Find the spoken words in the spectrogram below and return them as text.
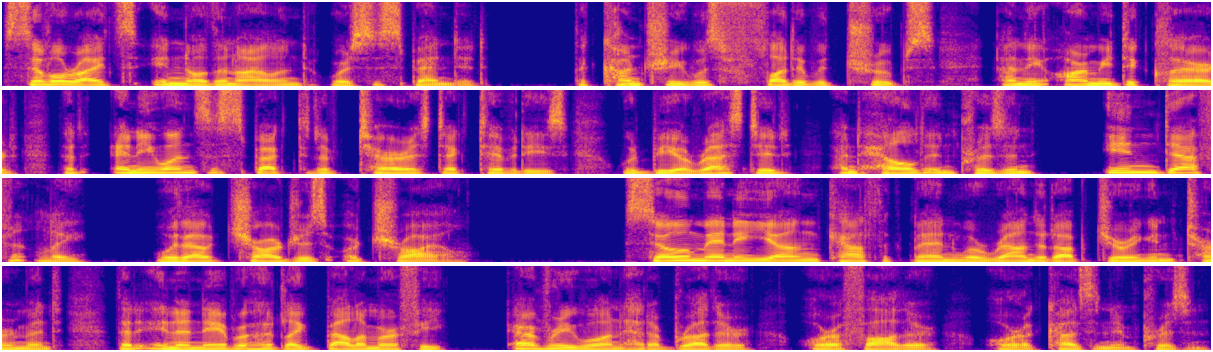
Civil rights in Northern Ireland were suspended, the country was flooded with troops, and the army declared that anyone suspected of terrorist activities would be arrested and held in prison indefinitely without charges or trial. So many young Catholic men were rounded up during internment that in a neighborhood like Ballymurphy, everyone had a brother or a father or a cousin in prison.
